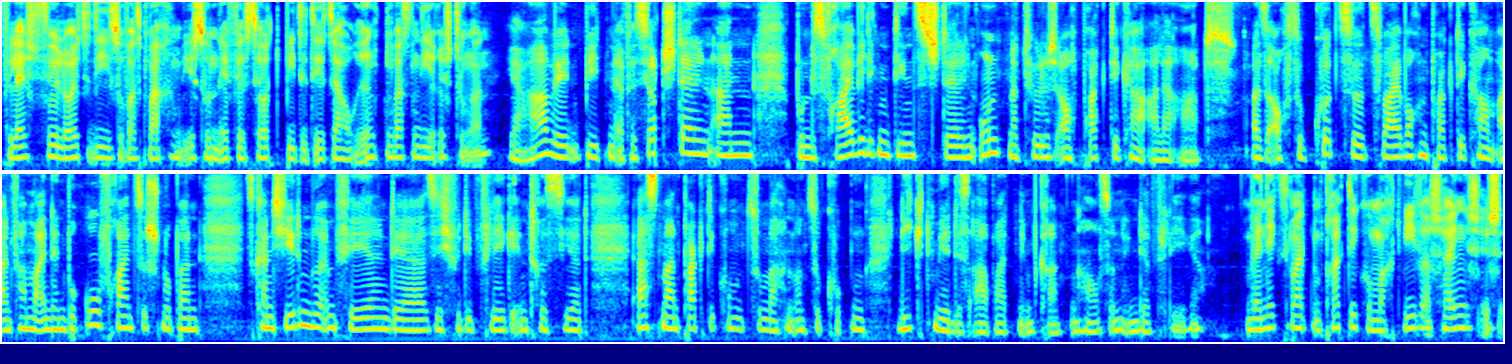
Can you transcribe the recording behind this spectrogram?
Vielleicht für Leute, die sowas machen wie so ein FSJ, bietet ihr da auch irgendwas in die Richtung an? Ja, wir bieten FSJ-Stellen an, Bundesfreiwilligendienststellen und natürlich auch Praktika aller Art. Also auch so kurze zwei Wochen Praktika, um einfach mal in den Beruf reinzuschnuppern. Das kann ich jedem nur empfehlen, der sich für die Pflege interessiert, erstmal ein Praktikum zu machen und zu gucken, liegt mir das Arbeiten im Krankenhaus und in der Pflege. Wenn jetzt jemand ein Praktikum macht, wie wahrscheinlich ist,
